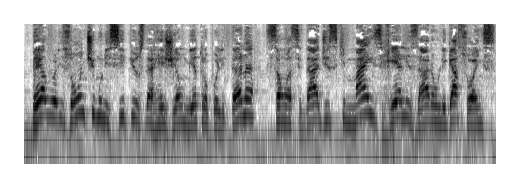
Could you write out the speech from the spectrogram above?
Belo Horizonte e municípios da região metropolitana são as cidades que mais realizaram ligações.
